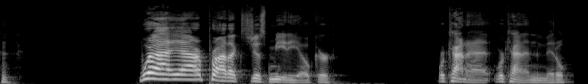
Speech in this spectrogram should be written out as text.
well, yeah, our product's just mediocre. We're kind of we're kind of in the middle.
